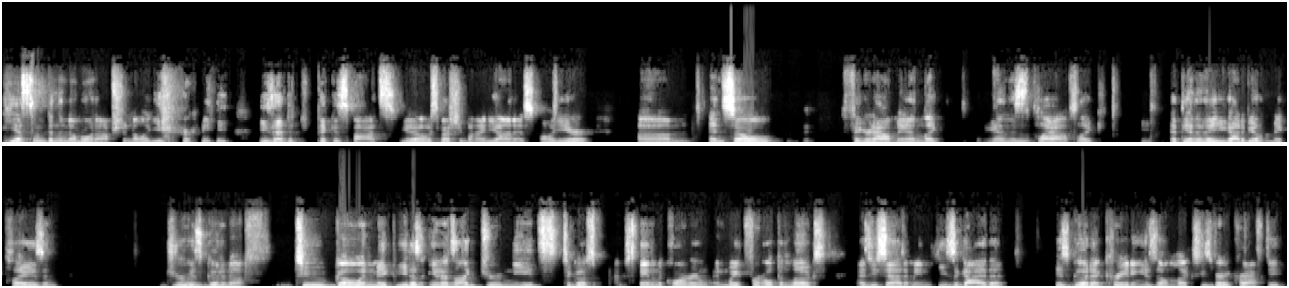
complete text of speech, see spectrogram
he hasn't been the number one option all year. he, he's had to pick his spots, you know, especially behind Giannis all year. Um, and so figure it out, man. Like, again, this is the playoffs. Like, at the end of the day, you got to be able to make plays. And Jrue is good enough to go and make. He doesn't. You know, it's not like Jrue needs to go stand in the corner and, and wait for open looks. As you said, I mean, he's a guy that is good at creating his own looks. He's very crafty,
